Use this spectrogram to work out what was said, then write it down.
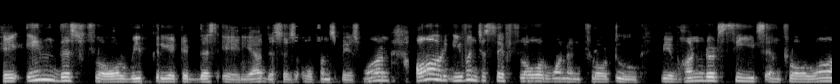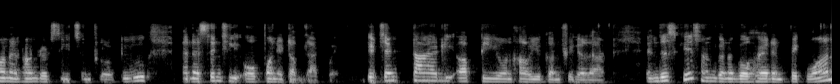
hey, in this floor, we've created this area. This is open space one, or even just say floor one and floor two. We have 100 seats in floor one and 100 seats in floor two, and essentially open it up that way. It's entirely up to you on how you configure that. In this case, I'm going to go ahead and pick one.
